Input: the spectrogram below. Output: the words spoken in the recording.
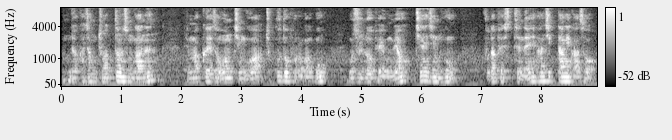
먼저 가장 좋았던 순간은 덴마크에서 온 친구와 축구도 보러 가고 무술도 배우며 친해진 후 부다페스트 내 한 식당에 가서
